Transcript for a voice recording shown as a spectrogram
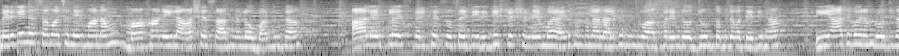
మెరుగైన సమాజ నిర్మాణం మహానీయుల ఆశయ సాధనలో భాగంగా all employees welfare society registration number ఐదు వందల నలభై రెండు ఆధ్వర్యంలో జూన్ తొమ్మిదవ తేదీన ఈ ఆదివారం రోజున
